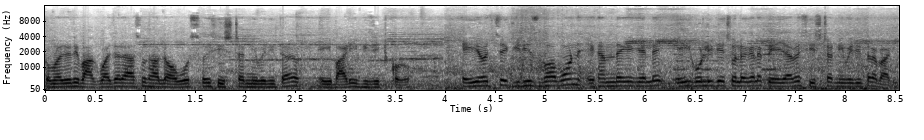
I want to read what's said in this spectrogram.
তোমরা যদি বাগবাজারে আসো, তাহলে অবশ্যই সিস্টার নিবেদিতার এই বাড়ি ভিজিট করো। এই হচ্ছে গিরিশ ভবন, এখান থেকে গেলে এই গলি দিয়ে চলে গেলে পেয়ে যাবে সিস্টার নিবেদিতার বাড়ি।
